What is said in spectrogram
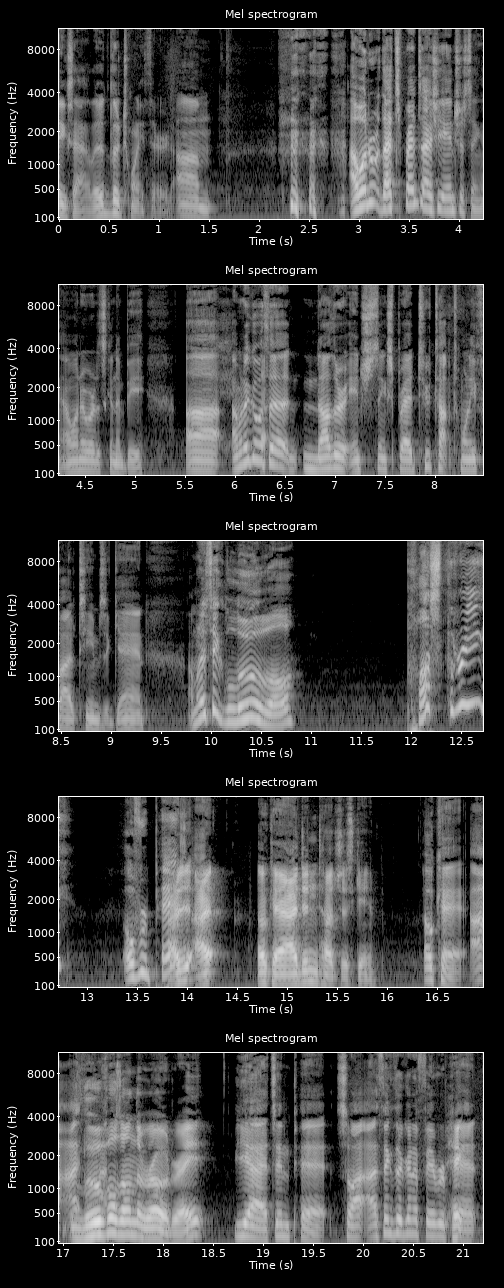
Exactly. They're twenty third. Um, I wonder that spread's actually interesting. I wonder what it's going to be. Uh, I'm going to go with another interesting spread. Two top twenty five teams again. I'm going to take Louisville plus three over I, Pitt. ju- I okay, I didn't touch this game. okay. I, I, Louisville's on the road, right? yeah, it's in Pitt, so I, I think they're going to favor Pitt- Pitt.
